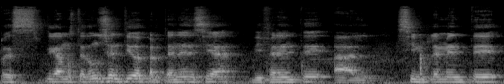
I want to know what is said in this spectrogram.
pues digamos, te da un sentido de pertenencia diferente al simplemente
